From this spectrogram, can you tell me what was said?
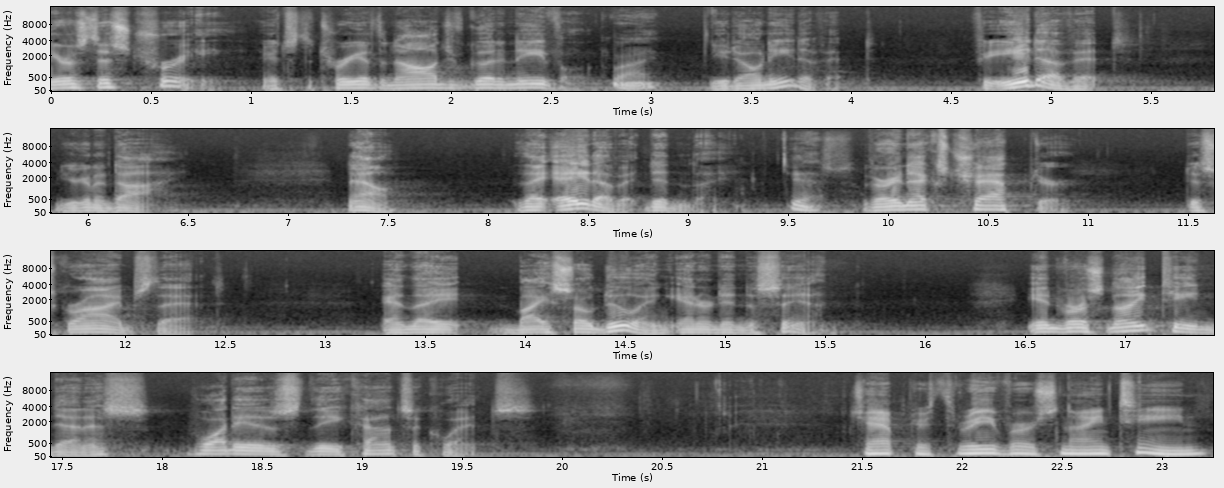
here's this tree. It's the tree of the knowledge of good and evil. Right. You don't eat of it. If you eat of it, you're going to die. Now, they ate of it, didn't they? Yes. The very next chapter describes that. And they, by so doing, entered into sin. In verse 19, Dennis, what is the consequence? Chapter 3, verse 19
